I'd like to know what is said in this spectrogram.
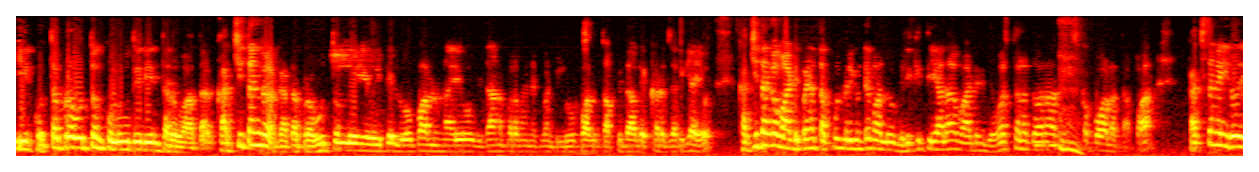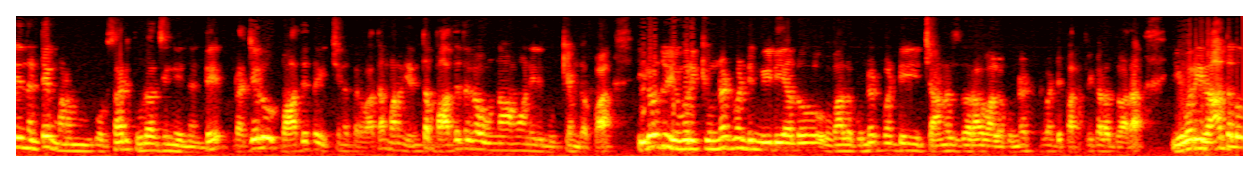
ఈ కొత్త ప్రభుత్వం కొలువు తెలియని తర్వాత ఖచ్చితంగా గత ప్రభుత్వంలో ఏవైతే లోపాలు ఉన్నాయో విధానపరమైనటువంటి లోపాలు తప్పిదాలు ఎక్కడ జరిగాయో ఖచ్చితంగా వాటిపైన తప్పులు జరిగి ఉంటే వాళ్ళు వెలికి తీయాలా? వాటిని వ్యవస్థల ద్వారా తీసుకుపోవాలా తప్ప? ఖచ్చితంగా ఈరోజు ఏంటంటే మనం ఒకసారి చూడాల్సింది ఏంటంటే ప్రజలు బాధ్యత ఇచ్చిన తర్వాత మనం ఎంత బాధ్యతగా ఉన్నాము అనేది ముఖ్యం తప్ప ఈ రోజు ఎవరికి ఉన్నటువంటి మీడియాలో వాళ్ళకు ఉన్నటువంటి ఛానల్స్ ద్వారా వాళ్ళకు ఉన్నటువంటి పత్రికల ద్వారా ఎవరి రాతలు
